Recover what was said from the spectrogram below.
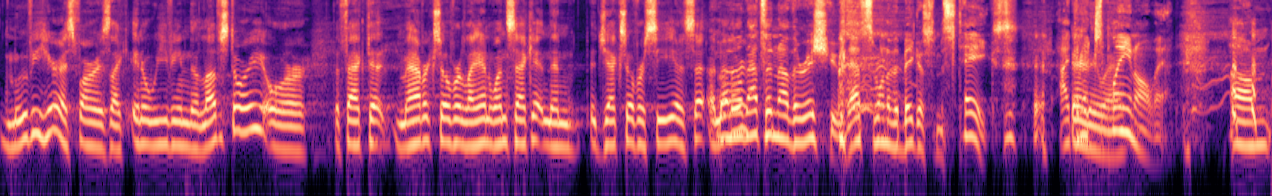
movie here as far as like interweaving the love story, or the fact that Mavericks over land one second and then ejects over sea another? Well, that's another issue. That's one of the biggest mistakes. I can Anyway. explain all that. Um,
